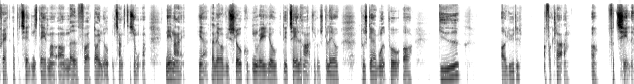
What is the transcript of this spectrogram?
crack- og betalingsdamer og mad fra døgnåbne tankstationer. Nej, nej, her der laver vi slow cooking radio, det er taleradio, du skal lave. Du skal have mod på at gide og lytte og forklare og fortælle.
